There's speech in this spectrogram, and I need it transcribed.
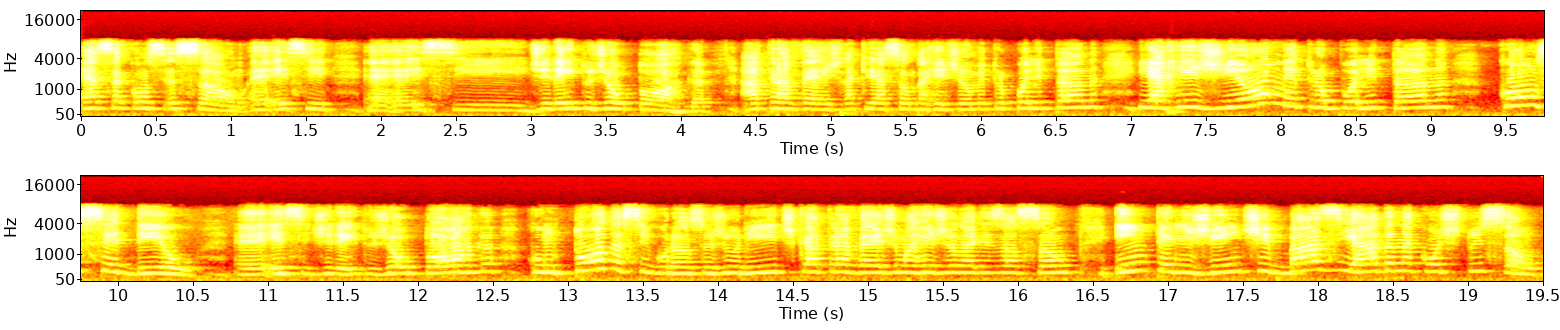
essa concessão, é, esse, é, esse direito de outorga através da criação da região metropolitana. E a região metropolitana concedeu é, esse direito de outorga com toda a segurança jurídica através de uma regionalização inteligente e baseada na Constituição,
